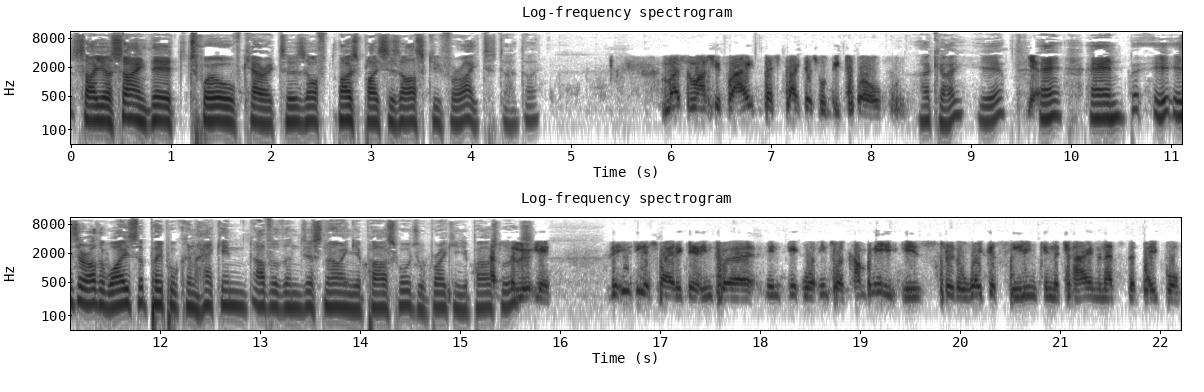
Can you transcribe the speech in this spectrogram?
So you're saying they're twelve characters. Off most places ask you for eight, don't they? Most of them ask you for eight. Best practice would be twelve. Okay, yeah. Yeah. And, and is there other ways that people can hack in other than just knowing your passwords or breaking your passwords? Absolutely easiest way to get into a in, into a company is through the weakest link in the chain, and that's the people.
